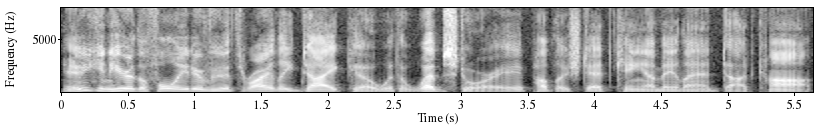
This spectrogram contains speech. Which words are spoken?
Now, you can hear the full interview with Riley Dyke uh, with a web story published at kmaland.com.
